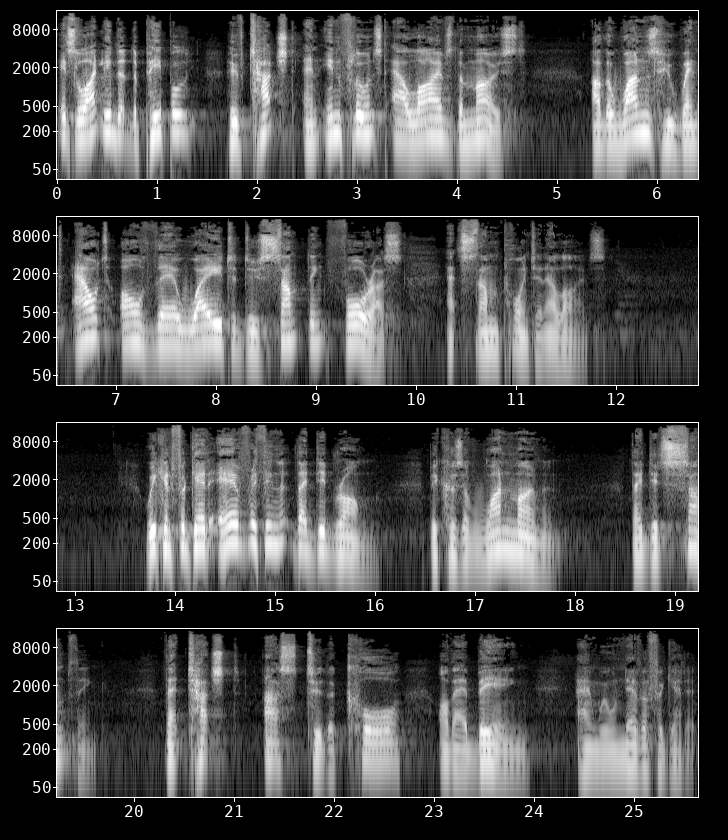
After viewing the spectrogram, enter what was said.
It's likely that the people who've touched and influenced our lives the most are the ones who went out of their way to do something for us at some point in our lives. We can forget everything that they did wrong because of one moment they did something that touched us to the core of our being, and we'll never forget it.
